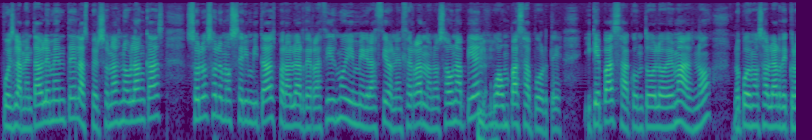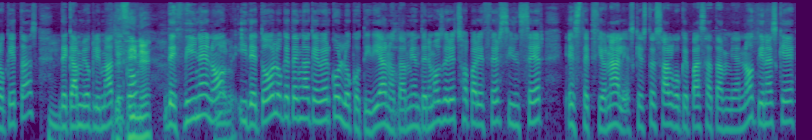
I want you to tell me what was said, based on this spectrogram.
pues lamentablemente las personas no blancas solo solemos ser invitadas para hablar de racismo y inmigración, encerrándonos a una piel o a un pasaporte. ¿Y qué pasa con todo lo demás, no? No podemos hablar de croquetas, Mm. de cambio climático, De cine. de cine, ¿no? Claro. Y de todo lo que tenga que ver con lo cotidiano también. Tenemos derecho a aparecer sin ser excepcionales, que esto es algo que pasa también, ¿no? Tienes que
